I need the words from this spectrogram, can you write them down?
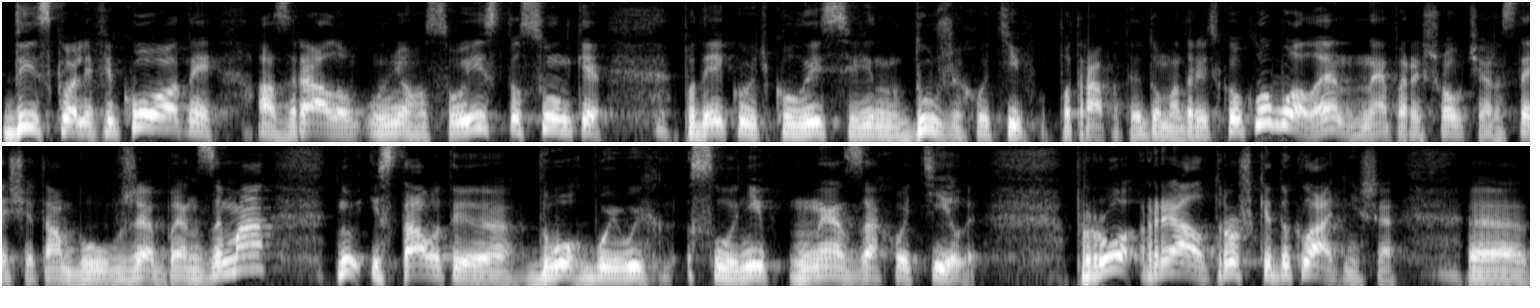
дискваліфікований. А з Реалом у нього свої стосунки. Подейкують, колись він дуже хотів потрапити до мадридського клубу, але не перейшов через те, що там був вже Бензема. Ну і ставити двох бойових слонів не захотіли. Про Реал трошки докладніше. Е,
